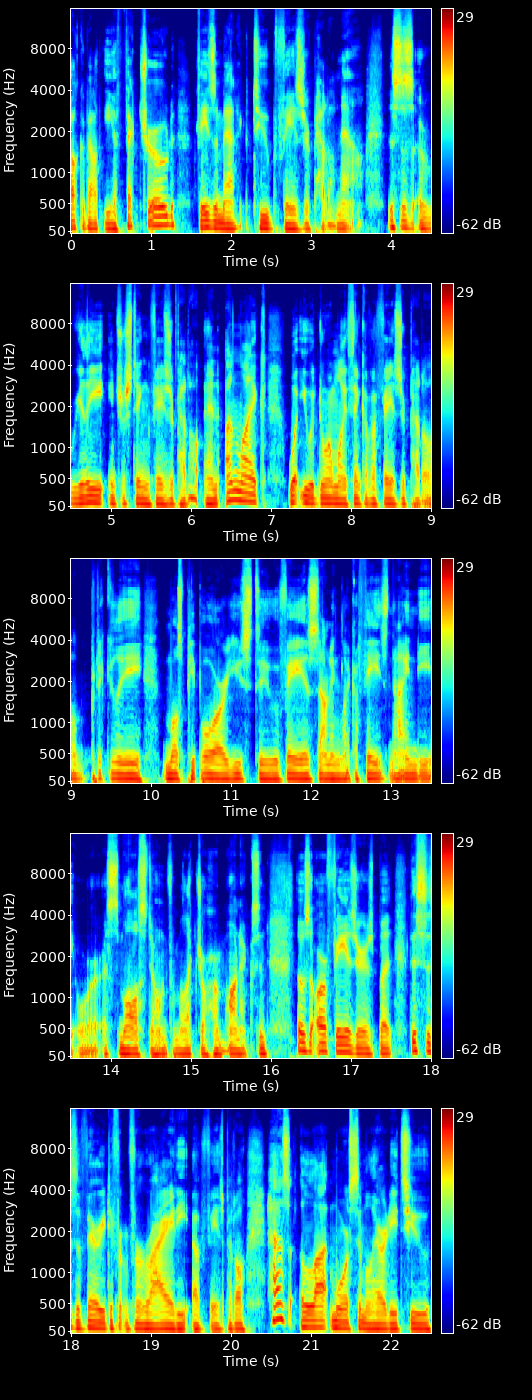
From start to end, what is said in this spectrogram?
Talk about the Effectrode Phaseomatic Tube Phaser Pedal now. This is a really interesting phaser pedal, and unlike what you would normally think of a phaser pedal, particularly most people are used to phase sounding like a phase 90 or a small stone from Electro-Harmonix, and those are phasers, but this is a very different variety of phase pedal. Has a lot more similarity to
